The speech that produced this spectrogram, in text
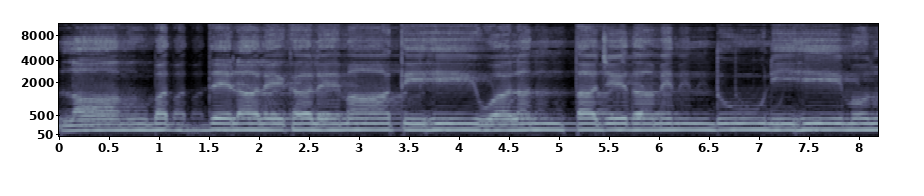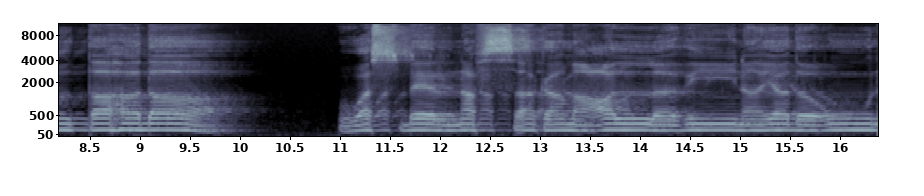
لا مبدل لكلماته ولن تجد من دونه ملتهدا. واصبر نفسك مع الذين يدعون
